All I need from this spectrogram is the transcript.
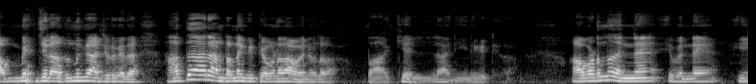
അമ്മ അച്ഛൻ അതൊന്നും കാണിച്ചു കൊടുക്കരുത് അത് ആ രണ്ടെണ്ണം കിട്ടിയോണ്ട് അവനുള്ളതാണ് ബാക്കി എല്ലാം അനിയന് കിട്ടിയതാണ് അവിടുന്ന് തന്നെ ഇവന്റെ ഈ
